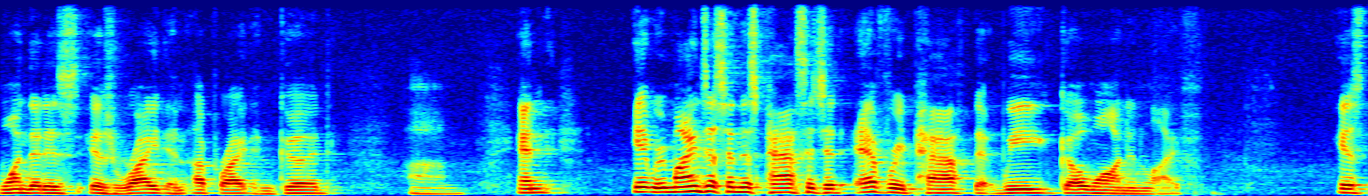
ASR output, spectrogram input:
one that is, is right and upright and good. Um, and it reminds us in this passage that every path that we go on in life is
